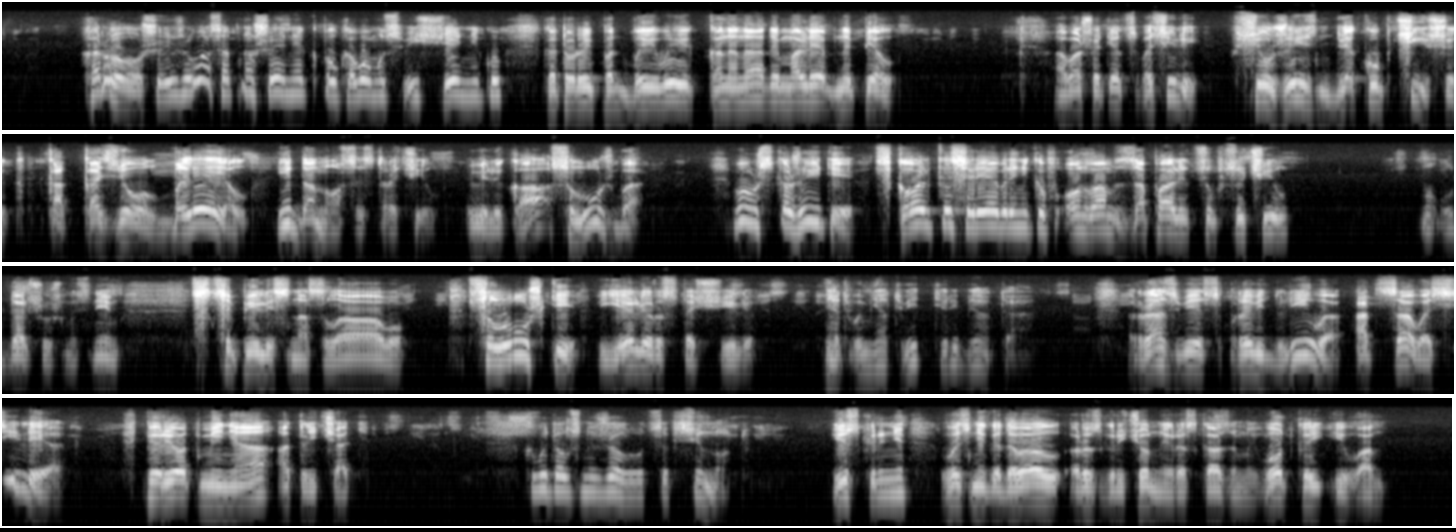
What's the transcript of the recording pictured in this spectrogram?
Хорошее же у вас отношение к полковому священнику, который под боевые канонады молебно пел. А ваш отец Василий всю жизнь для купчишек, как козел, блеял и доносы строчил. Велика служба. Вы уж скажите, сколько серебряников он вам за палицу всучил? Ну, дальше уж мы с ним сцепились на славу. Служки еле растащили. Нет, вы мне ответьте, ребята, разве справедливо отца Василия вперед меня отличать? Вы должны жаловаться в Синод. Искренне вознегодовал разгоряченный рассказом и водкой Иван.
